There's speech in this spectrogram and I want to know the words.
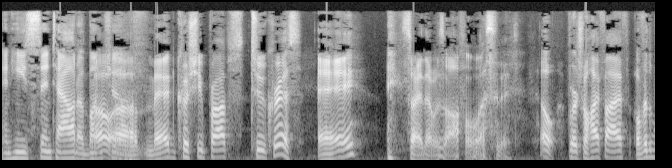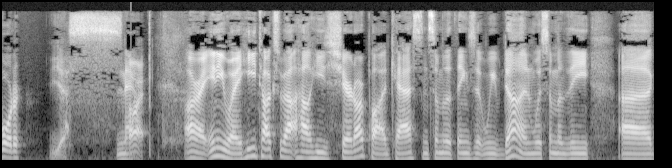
and he's sent out a bunch Oh, uh, of. mad cushy props to Chris. Eh? Sorry, that was awful, wasn't it? Oh, virtual high five over the border. Yes. All right. All right. Anyway, he talks about how he's shared our podcast and some of the things that we've done with some of the uh,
